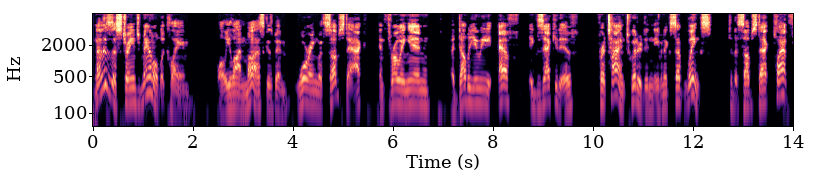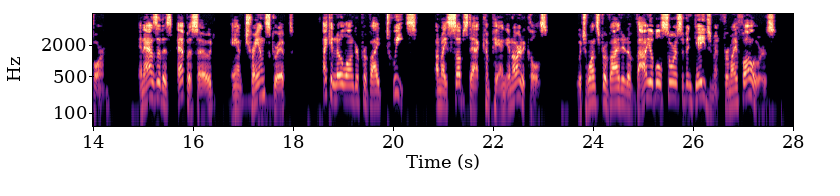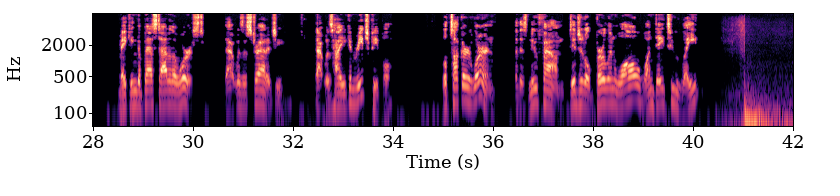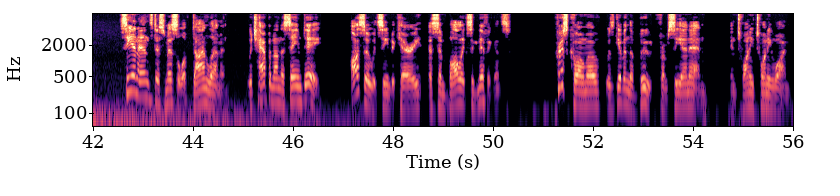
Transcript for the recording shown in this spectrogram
Now, this is a strange mantle to claim. While Elon Musk has been warring with Substack and throwing in a WEF executive, for a time Twitter didn't even accept links to the Substack platform. And as of this episode and transcript, I can no longer provide tweets on my Substack companion articles, which once provided a valuable source of engagement for my followers. Making the best out of the worst. That was a strategy. That was how you can reach people. Will Tucker learn of this newfound digital Berlin Wall one day too late? CNN's dismissal of Don Lemon, which happened on the same day, also would seem to carry a symbolic significance. Chris Cuomo was given the boot from CNN in 2021.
